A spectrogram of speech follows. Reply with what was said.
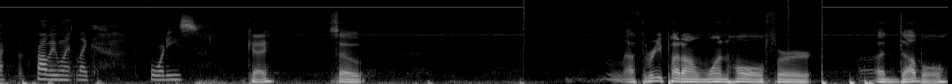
I f- probably went like 40s. Okay. So, a three putt on one hole for a double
